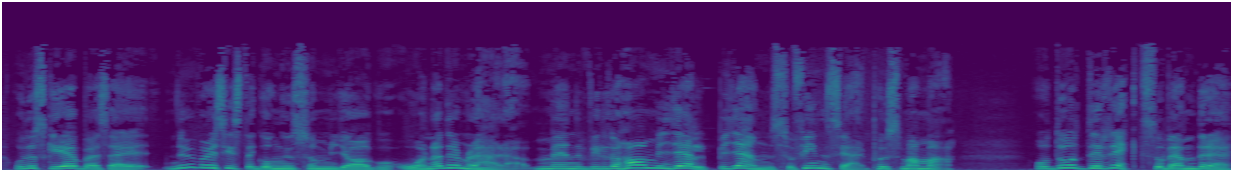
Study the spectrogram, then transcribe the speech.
Och då skrev jag bara så här, nu var det sista gången som jag ordnade det med det här. Men vill du ha min hjälp igen så finns jag här. Puss mamma. Och då direkt så vände det.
